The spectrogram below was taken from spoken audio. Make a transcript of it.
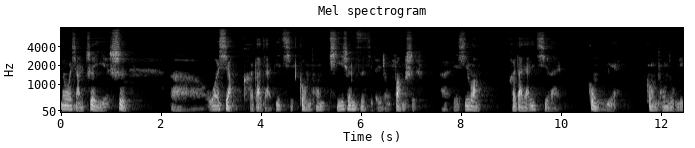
那我想这也是，呃，我想和大家一起共同提升自己的一种方式啊，也希望和大家一起来共勉，共同努力。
